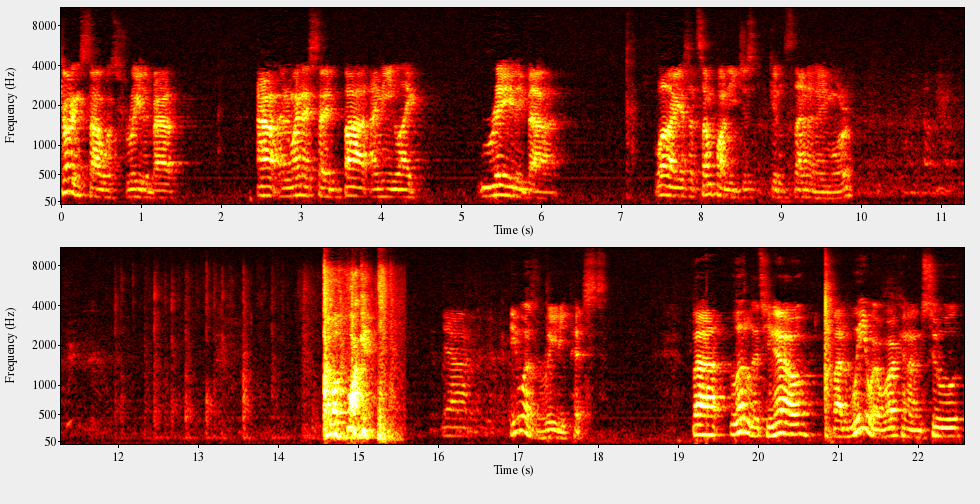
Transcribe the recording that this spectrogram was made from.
Coding style was really bad. Uh, and when I say bad, I mean like really bad. Well, I guess at some point he just couldn't stand it anymore. Oh fuck! Yeah, he was really pissed. But little did he know, but we were working on a tool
